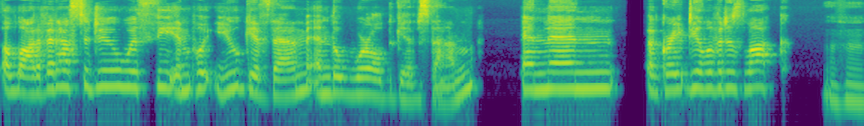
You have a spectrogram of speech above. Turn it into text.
A lot of it has to do with the input you give them and the world gives them. And then a great deal of it is luck. Mm-hmm.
